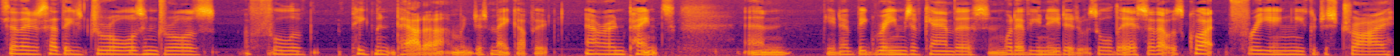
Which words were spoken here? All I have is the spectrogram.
So they just had these drawers and drawers full of pigment powder, and we just make up it, our own paints and, you know, big reams of canvas and whatever you needed, it was all there. So that was quite freeing. You could just try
